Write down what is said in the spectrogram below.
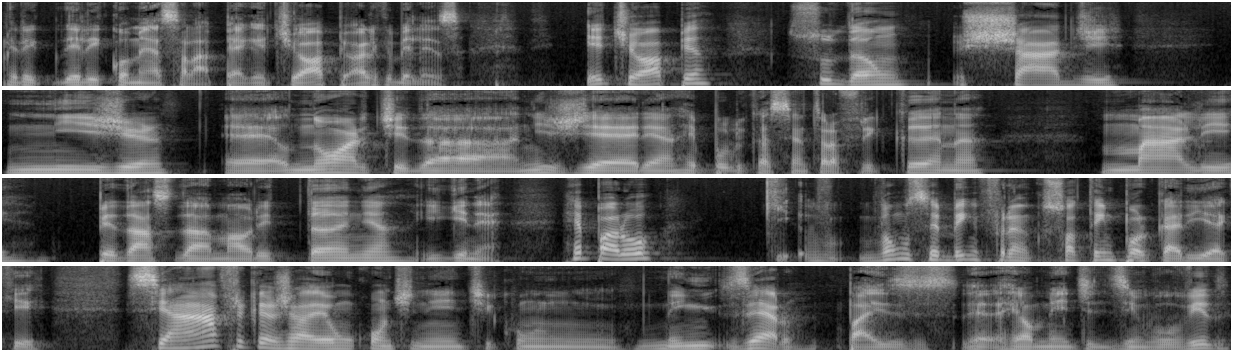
Ele, ele começa lá, pega Etiópia, olha que beleza. Etiópia, Sudão, Chad, Níger, é, o norte da Nigéria, República Centro-Africana, Mali, pedaço da Mauritânia e Guiné. Reparou que, vamos ser bem francos, só tem porcaria aqui. Se a África já é um continente com nem zero países é, realmente desenvolvidos,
